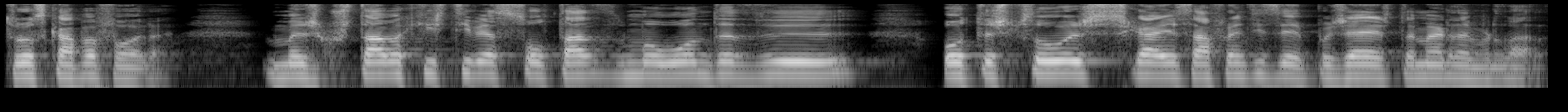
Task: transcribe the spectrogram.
trouxe cá para fora mas gostava que isto tivesse soltado uma onda de outras pessoas chegarem-se à frente e dizer, pois é, esta merda é verdade.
